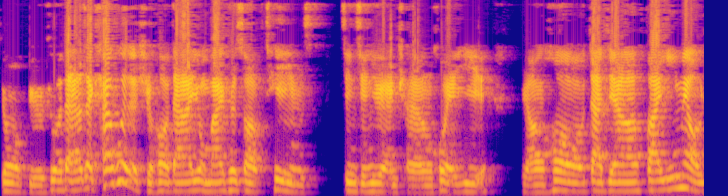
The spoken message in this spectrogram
就比如说大家在开会的时候，大家用 Microsoft Teams 进行远程会议，然后大家发 email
